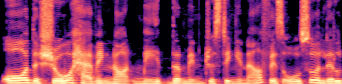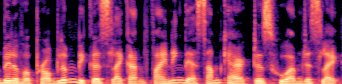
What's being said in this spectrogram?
or the show having not made them interesting enough, is also a little bit of a problem because, like, I'm finding there are some characters who I'm just like,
